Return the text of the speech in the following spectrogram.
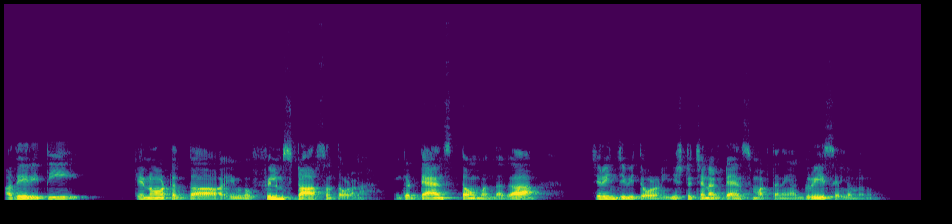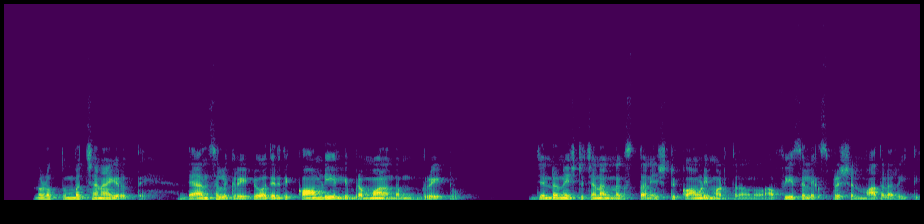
ಅದೇ ರೀತಿ ಕೆನಾಟ್ ಅಂತ ಇವಾಗ ಫಿಲ್ಮ್ ಸ್ಟಾರ್ಸ್ ಅಂತ ಹೇಳೋಣ ಈಗ ಡ್ಯಾನ್ಸ್ ತೊಗೊಂಬಂದಾಗ ಚಿರಂಜೀವಿ ತೊಗೊಳ್ಳೋಣ ಎಷ್ಟು ಚೆನ್ನಾಗಿ ಡ್ಯಾನ್ಸ್ ಮಾಡ್ತಾನೆ ಆ ಗ್ರೇಸ್ ನಾನು ನೋಡೋಕೆ ತುಂಬ ಚೆನ್ನಾಗಿರುತ್ತೆ. ಡ್ಯಾನ್ಸಲ್ಲಿ ಗ್ರೇಟು ಅದೇ ರೀತಿ ಕಾಮಿಡಿಯಲ್ಲಿ ಬ್ರಹ್ಮಾನಂದಂ ಗ್ರೇಟು ಜನರನ್ನು ಎಷ್ಟು ಚೆನ್ನಾಗಿ ನಗಿಸ್ತಾನೆ, ಎಷ್ಟು ಕಾಮಿಡಿ ಮಾಡ್ತಾನೆ ಅವನು. ಆ ಫೇಸಲ್ಲಿ ಎಕ್ಸ್ಪ್ರೆಷನ್ ಮಾತಾಡೋ ರೀತಿ.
